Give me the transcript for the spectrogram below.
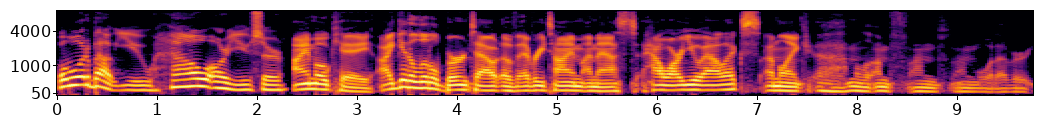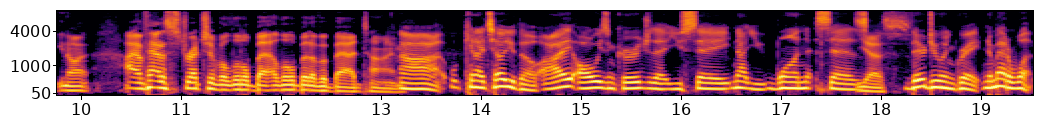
Well, what about you? How are you, sir? I'm okay. I get a little burnt out of every time I'm asked, "How are you, Alex?" I'm like, I'm, a little, I'm, I'm, I'm whatever. You know, I, I've had a stretch of a little bit, a little bit of a bad time. Uh, can I tell you though? I always encourage that you say, not you. One says, Yes. they're doing great, no matter what.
